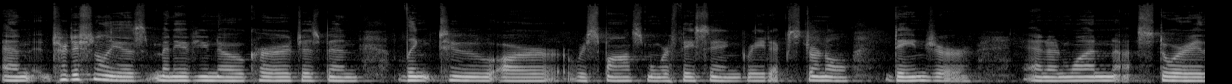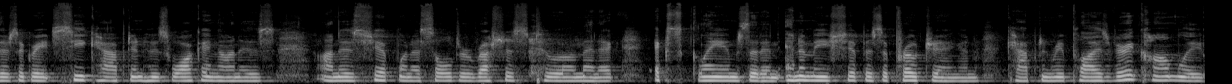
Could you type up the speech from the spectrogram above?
And traditionally, as many of you know, courage has been linked to our response when we're facing great external danger. And in one story, there's a great sea captain who's walking on his on his ship when a soldier rushes to him and exclaims that an enemy ship is approaching. And captain replies very calmly,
